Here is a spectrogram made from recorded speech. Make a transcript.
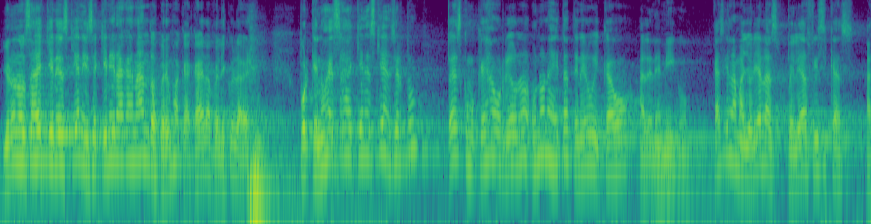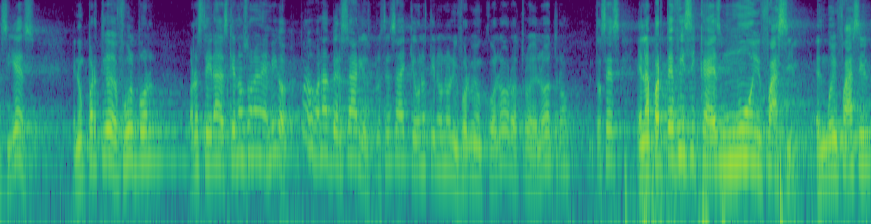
Y uno no sabe quién es quién y dice quién irá ganando. Esperemos a que acabe la película, a ver. Porque no se sabe quién es quién, ¿cierto? Entonces, como que es aburrido. Uno, uno necesita tener ubicado al enemigo. Casi en la mayoría de las peleas físicas, así es. En un partido de fútbol, ahora usted dirá, es que no son enemigos, pero son adversarios. Pero usted sabe que uno tiene un uniforme de un color, otro del otro. Entonces, en la parte física es muy fácil, es muy fácil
